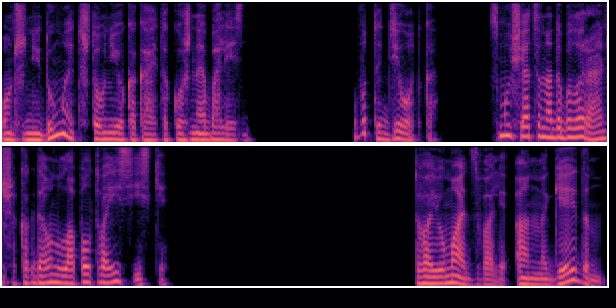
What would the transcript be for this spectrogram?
Он же не думает, что у нее какая-то кожная болезнь. Вот идиотка. Смущаться надо было раньше, когда он лапал твои сиськи. Твою мать звали Анна Гейден?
